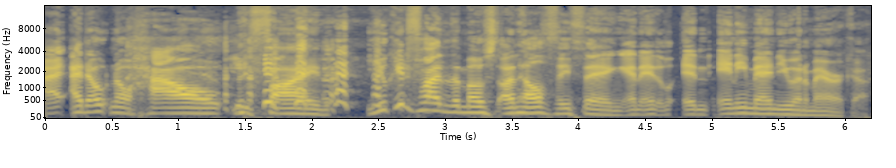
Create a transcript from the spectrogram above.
I, I don't know how you find you can find the most unhealthy thing in in, in any menu in America.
